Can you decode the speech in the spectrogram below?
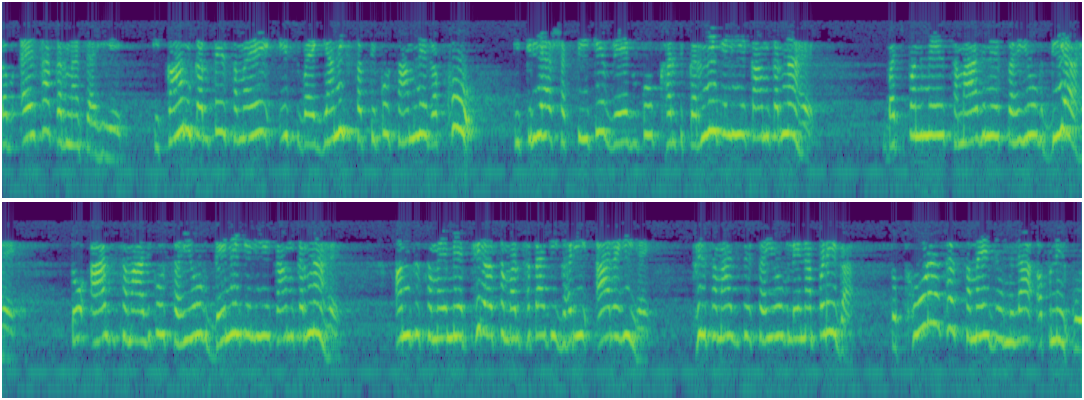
तब ऐसा करना चाहिए कि काम करते समय इस वैज्ञानिक सत्य को सामने रखो कि क्रिया शक्ति के वेग को खर्च करने के लिए काम करना है। बचपन में समाज ने सहयोग दिया है तो आज समाज को सहयोग देने के लिए काम करना है। अंत समय में फिर असमर्थता की घड़ी आ रही है। फिर समाज से सहयोग लेना पड़ेगा। तो थोड़ा सा समय जो मिला अपने को,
